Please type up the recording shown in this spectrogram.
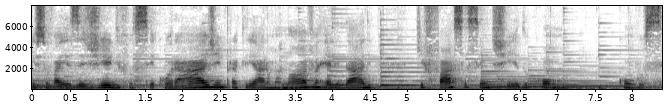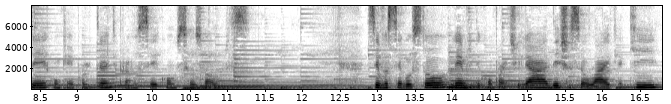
Isso vai exigir de você coragem para criar uma nova realidade que faça sentido com, com você, com o que é importante para você e com os seus valores. Se você gostou, lembre de compartilhar, deixe o seu like aqui,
